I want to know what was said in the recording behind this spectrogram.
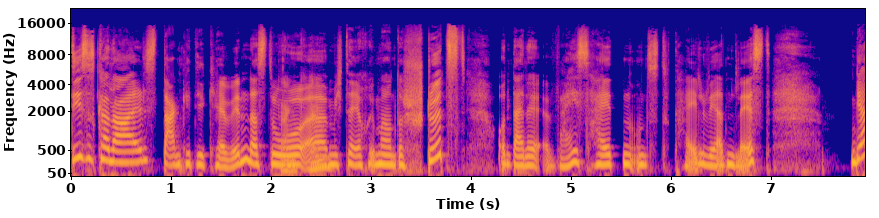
dieses Kanals. Danke dir, Kevin, dass du äh, mich da auch immer unterstützt und deine Weisheiten uns zuteil werden lässt. Ja,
